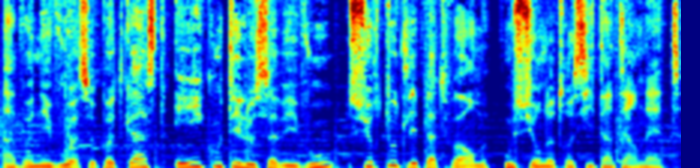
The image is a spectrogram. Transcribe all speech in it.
Abonnez-vous à ce podcast et écoutez Le Savez-vous sur toutes les plateformes ou sur notre site internet.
